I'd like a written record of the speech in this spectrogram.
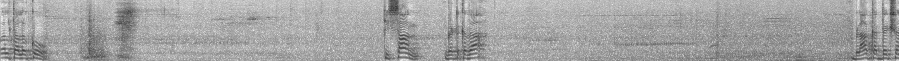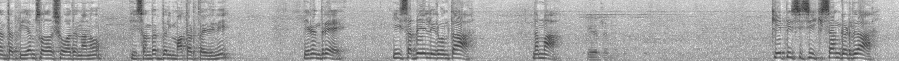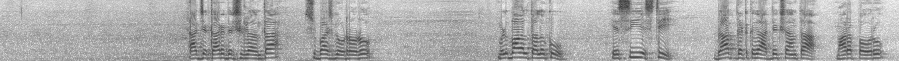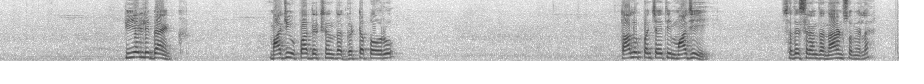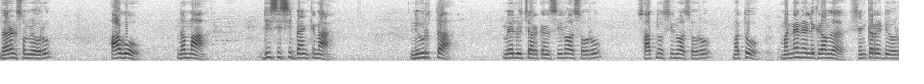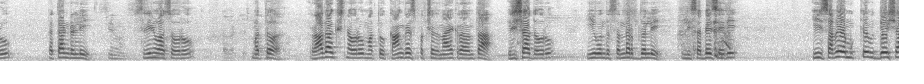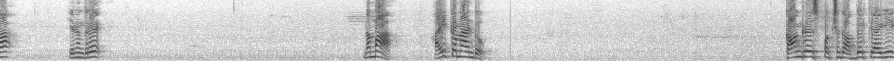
ಮುಳಬಾಗಲ್ ತಾಲೂಕು ಕಿಸಾನ್ ಘಟಕದ ಬ್ಲಾಕ್ ಅಧ್ಯಕ್ಷ ಅಂತ ಪಿ ಎಂ ಸದಾಶಿವಾದ ನಾನು ಈ ಸಂದರ್ಭದಲ್ಲಿ ಮಾತಾಡ್ತಾ ಇದ್ದೀನಿ. ಏನಂದರೆ, ಈ ಸಭೆಯಲ್ಲಿರುವಂಥ ನಮ್ಮ K P C C Kisan ಘಟಕದ ರಾಜ್ಯ ಕಾರ್ಯದರ್ಶಿಗಳಾದಂಥ Subhash ಗೌಡ್ರವರು, Mulbagal taluk S C S T block ಘಟಕದ ಅಧ್ಯಕ್ಷ ಅಂತ ಮಾರಪ್ಪ ಅವರು ಪಿ ಎಲ್ ಡಿ ಬ್ಯಾಂಕ್ ಮಾಜಿ ಉಪಾಧ್ಯಕ್ಷರಾದ ಗಟ್ಟಪ್ಪ ಅವರು, ತಾಲೂಕ್ ಪಂಚಾಯತಿ ಮಾಜಿ ಸದಸ್ಯರಾದ ನಾರಾಯಣ ಸ್ವಾಮಿ ಅಲ್ಲ ನಾರಾಯಣ ಸ್ವಾಮಿ ಅವರು ಹಾಗೂ ನಮ್ಮ ಡಿ ಸಿ ಸಿ ಬ್ಯಾಂಕಿನ ನಿವೃತ್ತ ಮೇಲ್ವಿಚಾರಕ ಶ್ರೀನಿವಾಸ್ ಅವರು, ಸಾತ್ನೂರು ಶ್ರೀನಿವಾಸ್ ಅವರು ಮತ್ತು ಮನ್ನೇನಹಳ್ಳಿ ಗ್ರಾಮದ ಶಂಕರ್ ರೆಡ್ಡಿ ಅವರು ಕತ್ತಾಂಡಳ್ಳಿ ಶ್ರೀನಿವಾಸ್ ಅವರು ಮತ್ತು ರಾಧಾಕೃಷ್ಣ ಅವರು ಮತ್ತು ಕಾಂಗ್ರೆಸ್ ಪಕ್ಷದ ನಾಯಕರಾದಂಥ ಇರ್ಷಾದ್ ಅವರು ಈ ಒಂದು ಸಂದರ್ಭದಲ್ಲಿ ಇಲ್ಲಿ ಸಭೆ ಸೇರಿ. ಈ ಸಭೆಯ ಮುಖ್ಯ ಉದ್ದೇಶ ಏನಂದರೆ ನಮ್ಮ ಹೈಕಮಾಂಡು ಕಾಂಗ್ರೆಸ್ ಪಕ್ಷದ ಅಭ್ಯರ್ಥಿಯಾಗಿ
